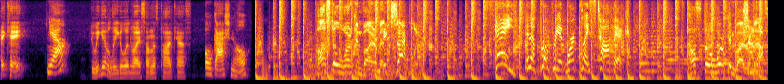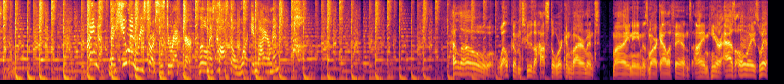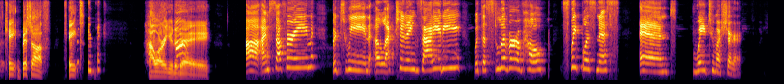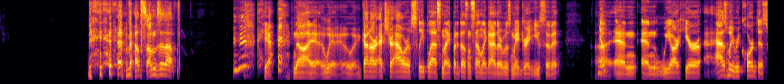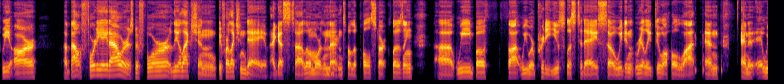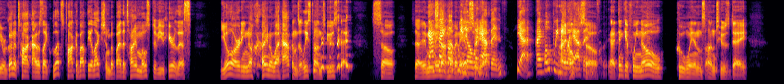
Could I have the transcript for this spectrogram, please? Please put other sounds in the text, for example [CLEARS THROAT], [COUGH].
Hey, Kate, Yeah? do we give legal advice on this podcast? Oh gosh, no. Hostile work environment. Exactly. Hey, an appropriate workplace topic. Hostile work environment. Shut up. I'm the Human Resources Director, Little Miss Hostile Work Environment. Hello, welcome to the hostile work environment. My name is Mark Alifans. I'm here as always with Kate Bischoff. Kate, [LAUGHS] how are you today? Uh, I'm suffering between election anxiety with a sliver of hope, sleeplessness, and way too much sugar. [LAUGHS] About sums it up. hmm [LAUGHS] Yeah. No, I we, we got our extra hour of sleep last night, but it doesn't sound like either of us made great use of it. Nope. Uh, and and we are here as we record this. We are about 48 hours before the election, before election day. I guess uh, a little more than that Mhm. until the polls start closing. Uh, we both thought we were pretty useless today, so we didn't really do a whole lot. And and it, it- we were going to talk. I was like, let's talk about the election. But by the time most of you hear this, you'll already know [LAUGHS] kind of what happens, at least on Tuesday. [LAUGHS] So, so we Gosh, may not have an we know answer what yet. happens. Yeah, I hope we know I what happens. so. I think if we know who wins on Tuesday,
